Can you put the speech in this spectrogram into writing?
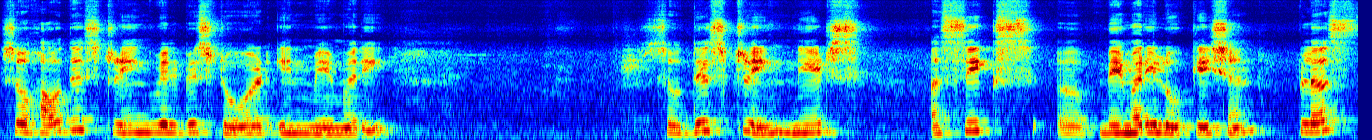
So how the string will be stored in memory? So this string needs a 6 uh, memory location plus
